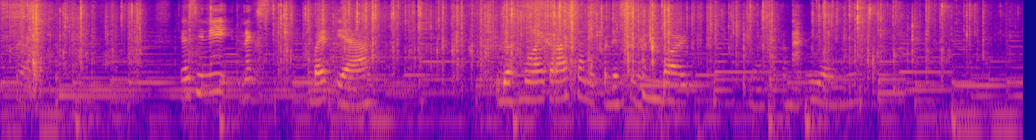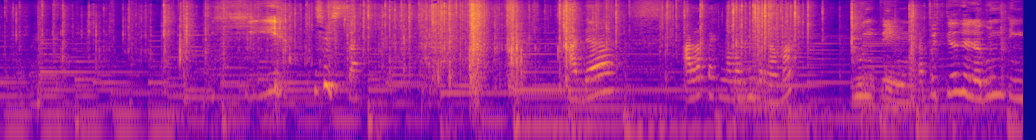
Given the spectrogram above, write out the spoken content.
ya. Ya sini next bite ya. Udah mulai kerasa nih pedasnya. second bite Ya, second bite. Iya, iya. Ih, susah Ada alat teknologi bernama gunting tapi kita tidak ada gunting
